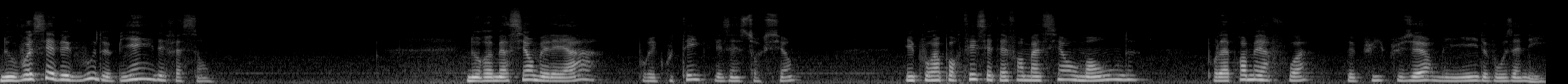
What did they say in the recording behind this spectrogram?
Nous voici avec vous de bien des façons. Nous remercions Méléa pour écouter les instructions et pour apporter cette information au monde pour la première fois depuis plusieurs milliers de vos années.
